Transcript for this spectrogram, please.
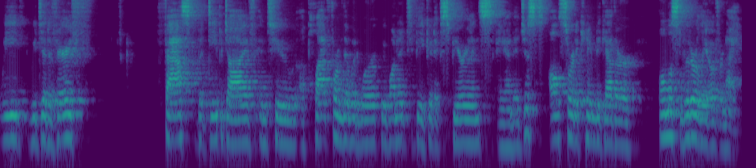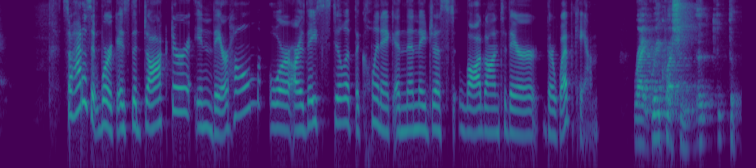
We, we did a very fast but deep dive into a platform that would work. We wanted it to be a good experience, and it just all sort of came together almost literally overnight. So, how does it work? Is the doctor in their home, or are they still at the clinic and then they just log on to their their webcam? Right, great question. The, the,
